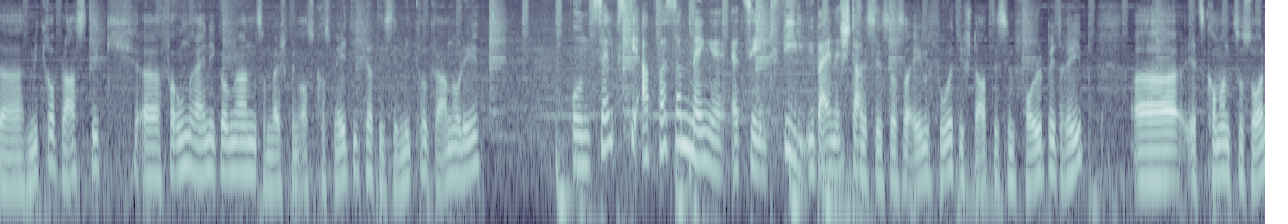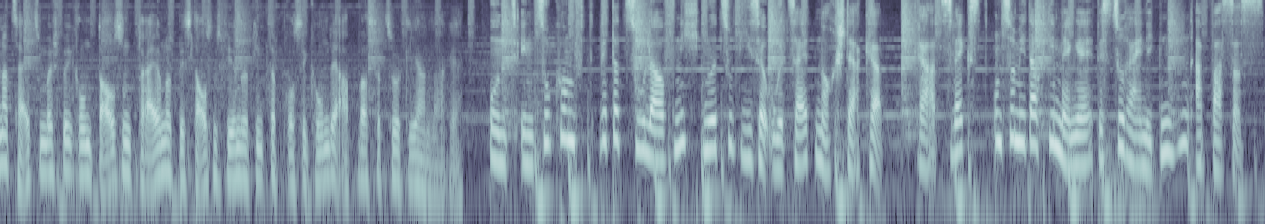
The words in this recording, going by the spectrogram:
der Mikroplastikverunreinigungen, zum Beispiel aus Kosmetika, diese Mikrogranuli. Und selbst die Abwassermenge erzählt viel über eine Stadt. Es ist also 11 Uhr, die Stadt ist im Vollbetrieb. Äh, jetzt kommen zu so einer Zeit zum Beispiel rund 1300 bis 1400 Liter pro Sekunde Abwasser zur Kläranlage. Und in Zukunft wird der Zulauf nicht nur zu dieser Uhrzeit noch stärker. Graz wächst und somit auch die Menge des zu reinigenden Abwassers.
